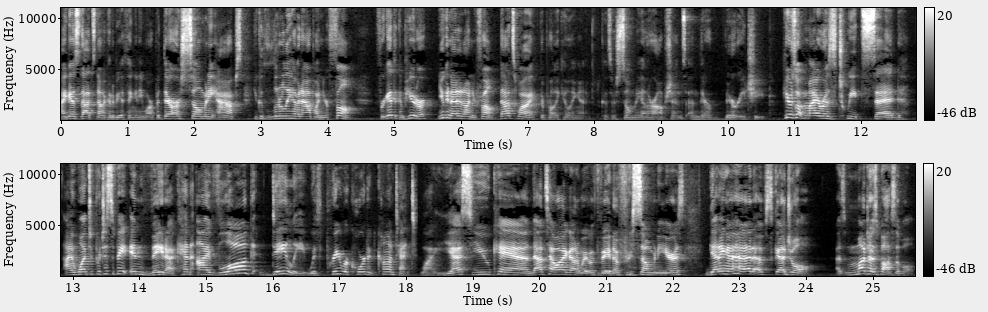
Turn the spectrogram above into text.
I guess that's not gonna be a thing anymore. But there are so many apps. You could literally have an app on your phone. Forget the computer, you can edit on your phone. That's why they're probably killing it because there's so many other options and they're very cheap. Here's what Myra's tweet said. I want to participate in Veda. Can I vlog daily with pre-recorded content? Why, yes you can. That's how I got away with Veda for so many years. Getting ahead of schedule as much as possible.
